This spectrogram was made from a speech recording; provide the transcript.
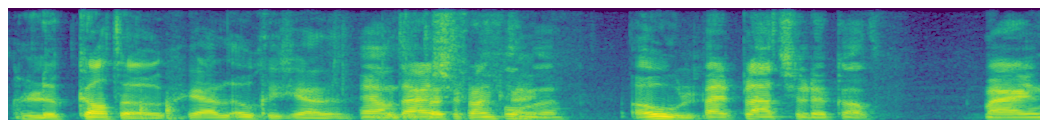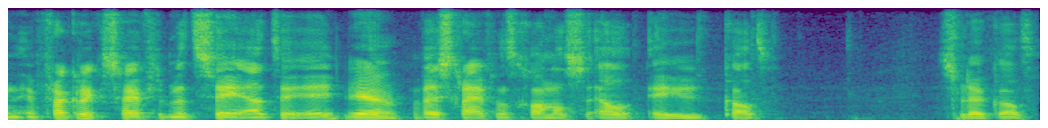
Le Cat ook. Ja, logisch, ja. Ja, Want daar is het gevonden. Oh, Bij het plaatsje Leuk Kat. Maar in, in Frankrijk schrijf je het met C-A-T-E. ja. Wij schrijven het gewoon als L-E-U kat. Dat is Leuk Kat.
